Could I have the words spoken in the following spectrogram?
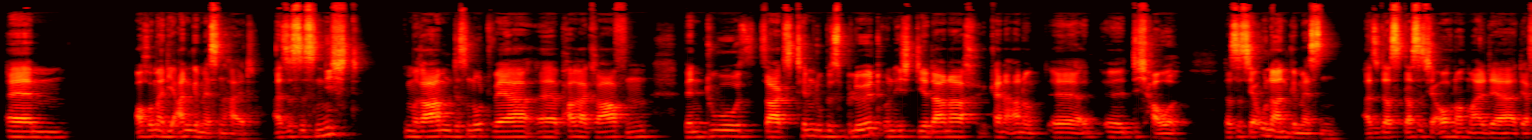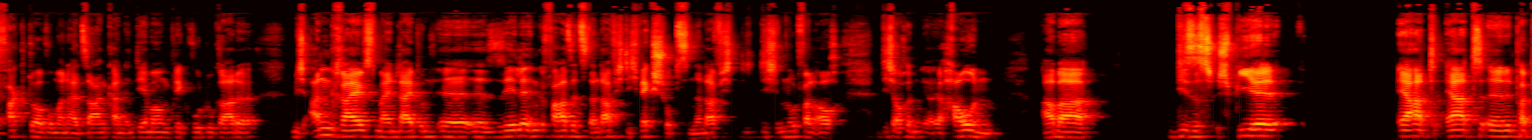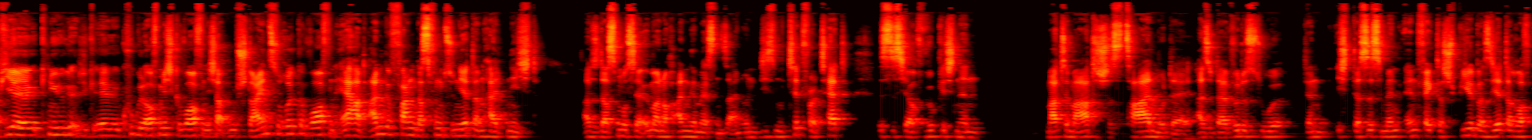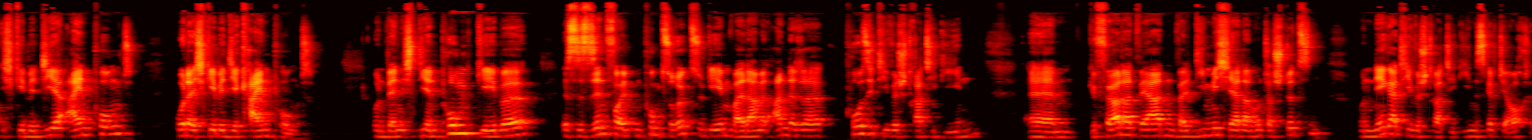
ähm, auch immer die Angemessenheit. Also es ist nicht im Rahmen des Notwehrparagraphen, äh, wenn du sagst, Tim, du bist blöd und ich dir danach, keine Ahnung, äh, äh, dich haue. Das ist ja unangemessen. Also das, das ist ja auch nochmal der, der Faktor, wo man halt sagen kann, in dem Augenblick, wo du gerade mich angreifst, mein Leib und äh, äh, Seele in Gefahr setzt, dann darf ich dich wegschubsen, dann darf ich dich im Notfall auch dich auch in, äh, hauen. Aber dieses Spiel er hat, er hat äh, eine Papierkugel auf mich geworfen, ich habe einen Stein zurückgeworfen, er hat angefangen, das funktioniert dann halt nicht. Also das muss ja immer noch angemessen sein. Und in diesem Tit for Tat ist es ja auch wirklich ein mathematisches Zahlenmodell. Also da würdest du, denn ich, das ist im Endeffekt das Spiel basiert darauf, ich gebe dir einen Punkt oder ich gebe dir keinen Punkt. Und wenn ich dir einen Punkt gebe, ist es sinnvoll, einen Punkt zurückzugeben, weil damit andere positive Strategien ähm, gefördert werden, weil die mich ja dann unterstützen. Und negative Strategien, es gibt ja auch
